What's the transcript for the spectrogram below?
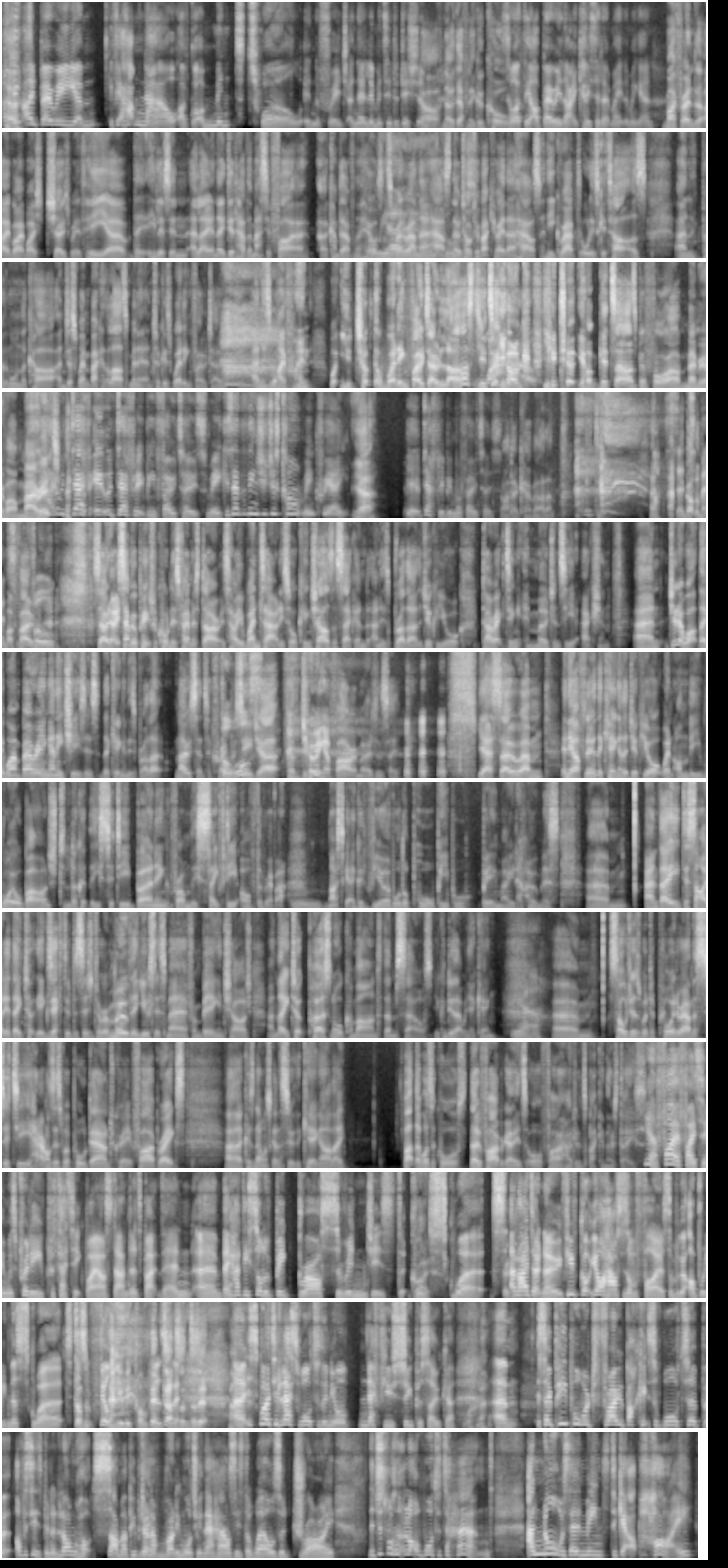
I think I'd bury, um, if it happened now, I've got a mint twirl in the fridge and they're limited edition. Oh, no, definitely. Good call. So I think I'll bury that in case they don't make them again. My friend that I write my shows with, he uh, they, he lives in LA, and they did have the massive fire uh, come down from the hills Oh, and yeah, spread around yeah, their house, and they were told to evacuate their house. And he grabbed all his guitars and put them all in the car, and just went back at the last minute and took his wedding photo. and his wife went, "What? You took the wedding photo last? You took your you took your guitars before our memory of our marriage? It would, def- it would definitely be photos for me because they're the things you just can't recreate. yeah." Yeah, it would definitely be my photos. I don't care about that. I got them on my phone. Fool. So anyway, Samuel Pepys recording his famous diaries how he went out and he saw King Charles II and his brother, the Duke of York, directing emergency action. And do you know what? They weren't burying any cheeses, the king and his brother. No sense of correct Fools. procedure for during a fire emergency. yeah, so um, in the afternoon, the king and the Duke of York went on the royal barge to look at the city burning from the safety of the river. Nice to get a good view of all the poor people being made homeless. Um, and they decided, they took the executive decision to remove the useless mayor from being in charge, and they took personal command themselves. You can do that when you're king. Yeah. Um, soldiers were deployed around the city, houses were pulled down to create fire breaks, because no one's going to sue the king, are they? But there was, of course, no fire brigades or fire hydrants back in those days. Yeah, firefighting was pretty pathetic by our standards back then. Um, they had these sort of big brass syringes that called Right. squirts. Good and I don't know, if you've got your house is on fire, somebody go, I'll bring the squirt. It doesn't fill you with confidence. It doesn't, does it? Uh, it squirted less water than your nephew's super soaker. Um, so people would throw buckets of water, but obviously it's been a long, hot summer. People don't have running water in their houses. The wells are dry. There just wasn't a lot of water to hand. And nor was there means to get up high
